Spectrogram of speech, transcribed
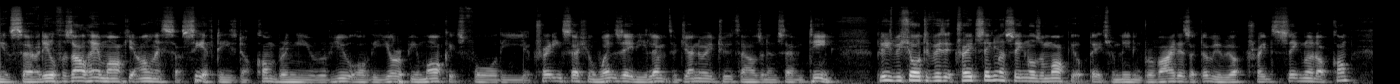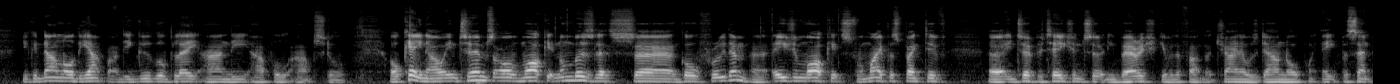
It's uh, Adil Fazal here, market analyst at CFDs.com, bringing you a review of the European markets for the trading session Wednesday, the 11th of January 2017. Please be sure to visit Trade Signal, signals and market updates from leading providers at www.tradesignal.com. You can download the app at the Google Play and the Apple App Store. Okay, now in terms of market numbers, let's uh, go through them. Uh, Asian markets, from my perspective, uh, interpretation certainly bearish, given the fact that China was down 0.8%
